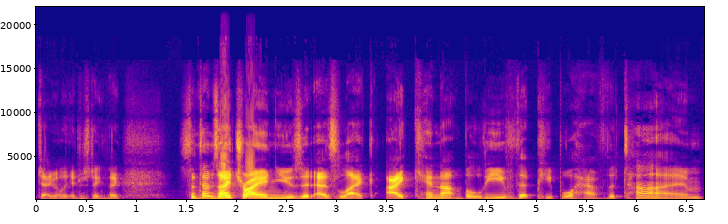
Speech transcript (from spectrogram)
genuinely interesting thing. Sometimes I try and use it as like, I cannot believe that people have the time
